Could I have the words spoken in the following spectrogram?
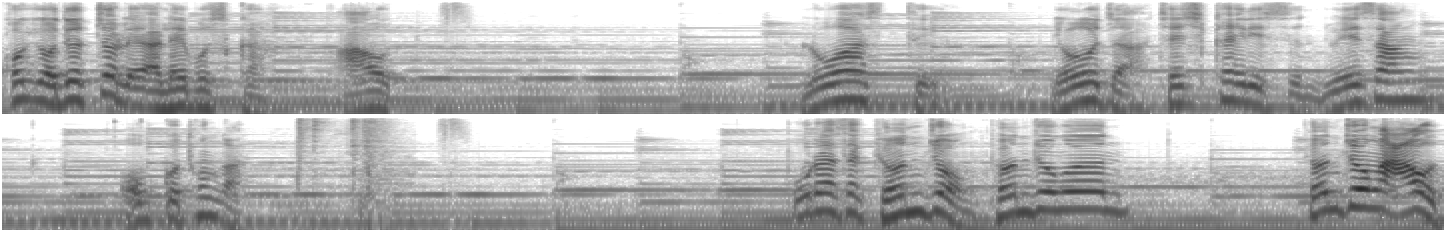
거기 어디였죠? 레, 아, 레보스카. 아웃. 로하스트 여자 제시카 이리슨 외상 없고 통과. 보라색 변종. 변종은 변종 아웃.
